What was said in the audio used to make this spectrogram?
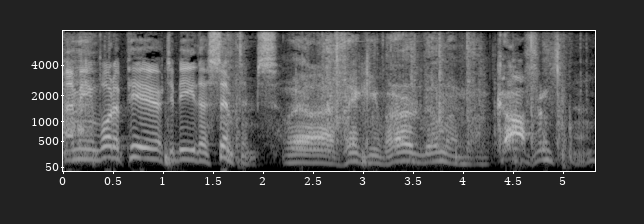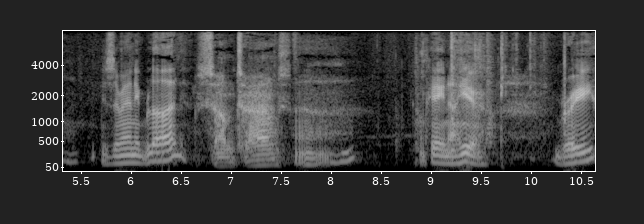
I mean, what appear to be the symptoms? Well, I think you've heard them. I'm, I'm coughing. Is there any blood? Sometimes. Okay, now here. Breathe.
